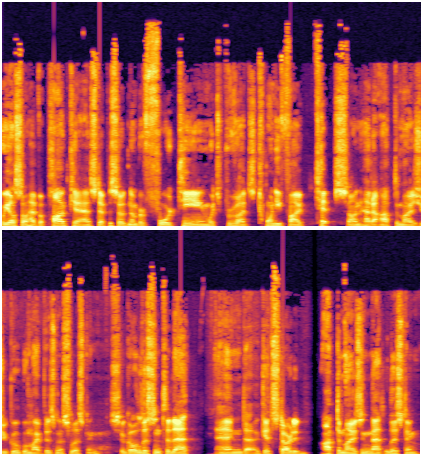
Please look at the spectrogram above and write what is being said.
We also have a podcast, episode number 14, which provides 25 tips on how to optimize your Google My Business listing. So go listen to that and uh, get started optimizing that listing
